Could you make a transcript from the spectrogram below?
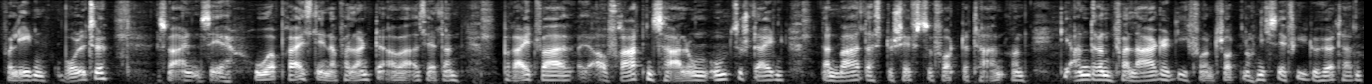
verlegen wollte. Es war ein sehr hoher Preis, den er verlangte, aber als er dann bereit war, auf Ratenzahlungen umzusteigen, dann war das Geschäft sofort getan. Und die anderen Verlage, die von Schott noch nicht sehr viel gehört hatten,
